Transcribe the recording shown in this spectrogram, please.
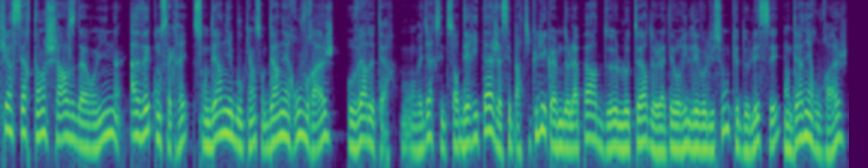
qu'un certain Charles Darwin avait consacré son dernier bouquin, son dernier ouvrage aux vers de terre. On va dire que c'est une sorte d'héritage assez particulier quand même de la part de l'auteur de la théorie de l'évolution que de laisser en dernier ouvrage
